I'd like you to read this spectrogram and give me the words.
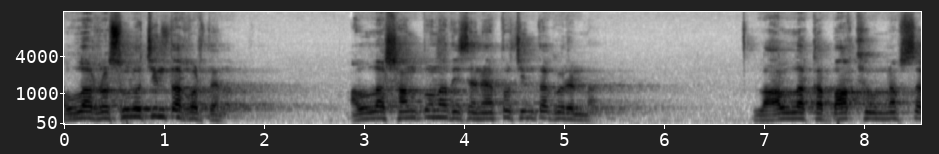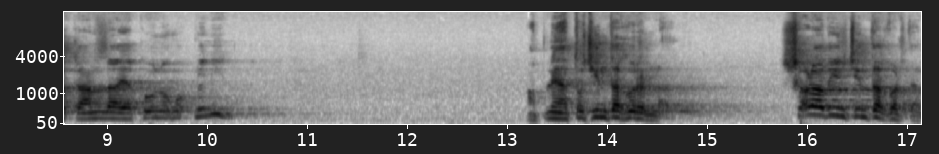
আল্লাহর রসুলও চিন্তা করতেন। আল্লাহ সান্ত্বনা দিছেন, এত চিন্তা করেন না। লা আল্লাহ কা বাখিউ নফসা কা আল্লাহ এখন আপনি এত চিন্তা করেন না। সারাদিন চিন্তা করতেন।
